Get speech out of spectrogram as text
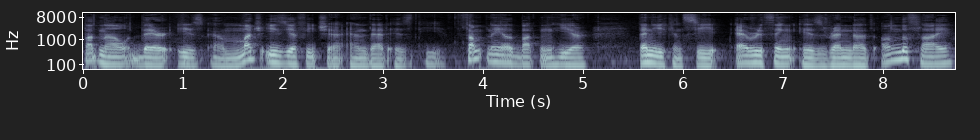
But now there is a much easier feature and that is the thumbnail button here then you can see everything is rendered on the fly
